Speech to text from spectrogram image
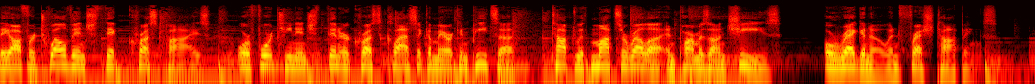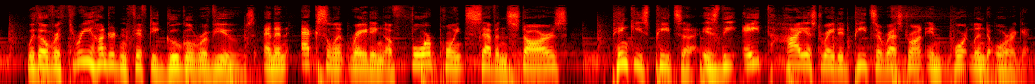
They offer 12 inch thick crust pies or 14 inch thinner crust classic American pizza topped with mozzarella and Parmesan cheese, oregano, and fresh toppings. With over 350 Google reviews and an excellent rating of 4.7 stars, Pinky's Pizza is the eighth highest rated pizza restaurant in Portland, Oregon.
